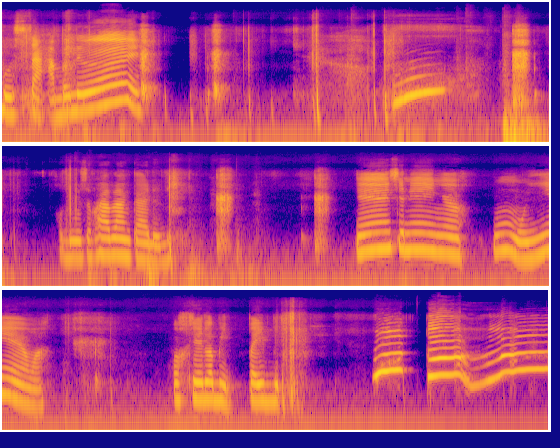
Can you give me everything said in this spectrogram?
บอร์สามไปเลยอู้ขอดูสภาพร่างกายเดี๋ยวดิเอ๊ะฉันเองอะโอู้หูแย่ว่ะ โอเค เราบิดไปบิด What the hell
